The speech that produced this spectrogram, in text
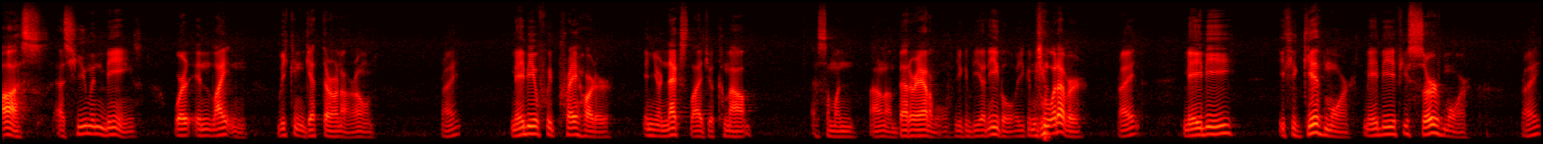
us, as human beings, we're enlightened. We can get there on our own, right? Maybe if we pray harder, in your next life, you'll come out as someone, I don't know, a better animal. You can be an eagle, you can be whatever, right? Maybe if you give more, maybe if you serve more, right?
